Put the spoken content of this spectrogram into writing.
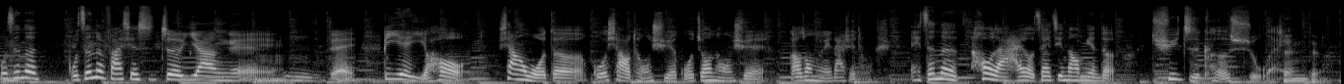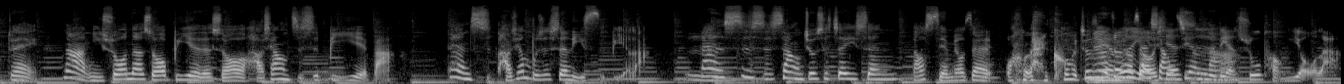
我真的我真的发现是这样哎。嗯，对，毕业以后。像我的国小同学、国中同学、高中同学、大学同学，哎，真的后来还有再见到面的屈指可数，哎，真的。对，那你说那时候毕业的时候，好像只是毕业吧，但是好像不是生离死别啦。但事实上，就是这一生老死也没有再往来过，就是也没有再相见啦。脸书朋友啦，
